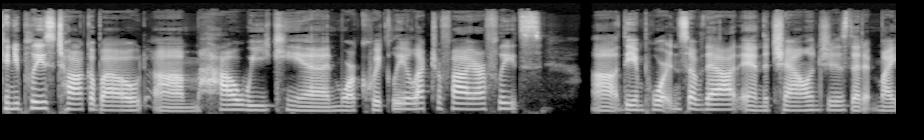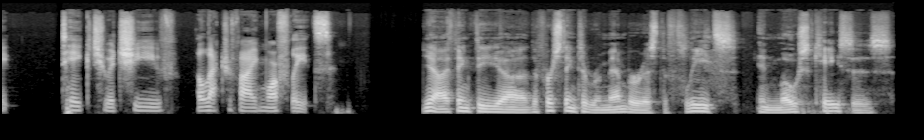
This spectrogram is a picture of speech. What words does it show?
Can you please talk about um, how we can more quickly electrify our fleets, uh, the importance of that, and the challenges that it might take to achieve electrifying more fleets? Yeah, I think the uh, the first thing to remember is the fleets, in most cases,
